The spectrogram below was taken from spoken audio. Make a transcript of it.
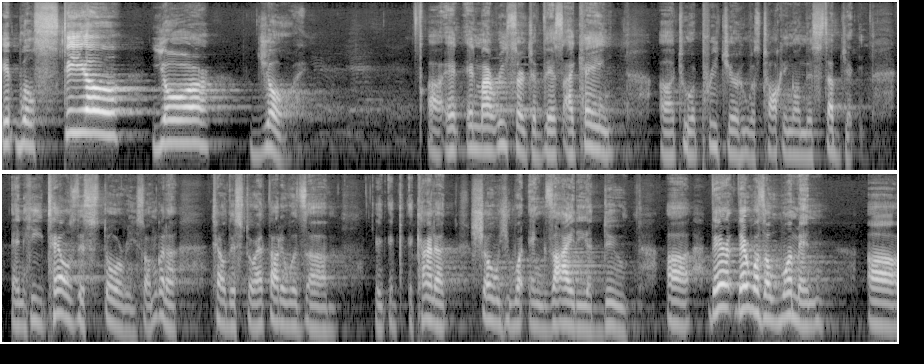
It will steal your joy. Uh, in, in, my research of this, I came uh, to a preacher who was talking on this subject, and he tells this story. So I'm going to tell this story. I thought it was, um, it, it, it kind of shows you what anxiety would do. Uh, there, there was a woman, uh,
